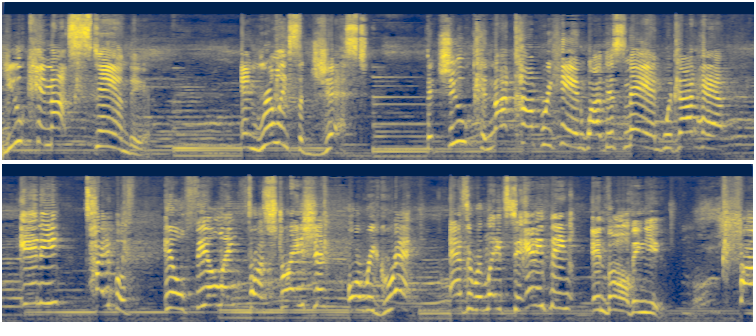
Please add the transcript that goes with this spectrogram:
You cannot stand there and really suggest that you cannot comprehend why this man would not have any type of ill feeling, frustration, or regret as it relates to anything involving you. Five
